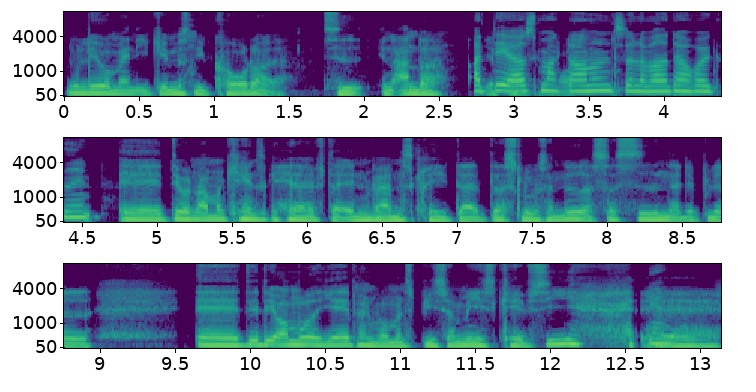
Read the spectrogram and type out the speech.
Nu lever man i gennemsnit kortere tid end andre. Og det er også. McDonald's, eller hvad, der er rykket ind? Øh, det var den amerikanske her efter 2. verdenskrig, der, der slog sig ned, og så siden er det blevet... Øh, det er det område i Japan, hvor man spiser mest KFC. Ja. Ja. Øh,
